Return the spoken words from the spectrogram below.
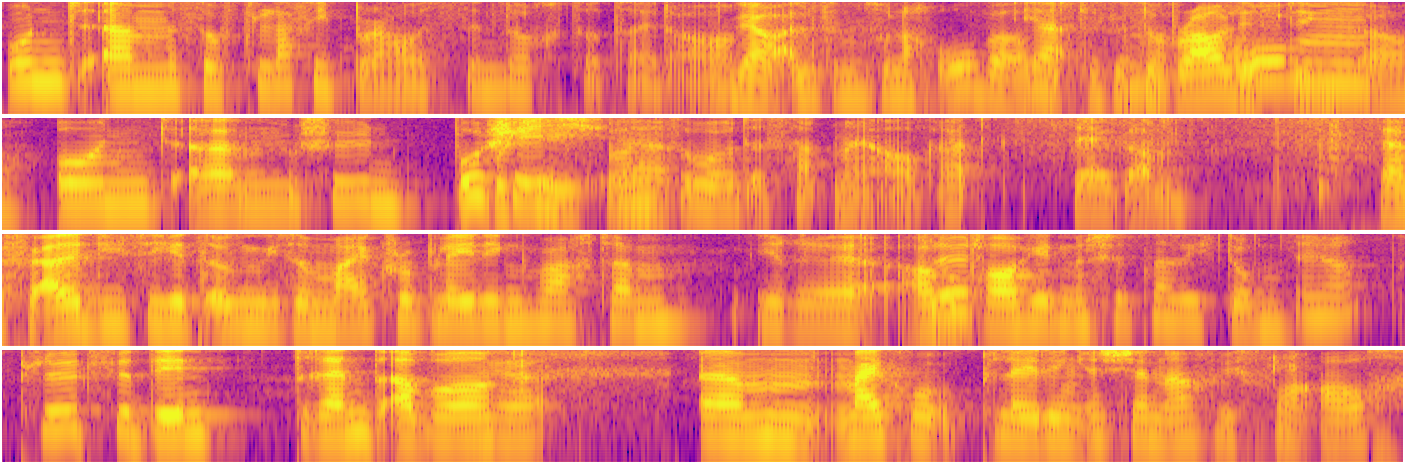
Und ähm, so fluffy Brows sind doch zurzeit auch. Ja, alles immer so nach oben. Ja, bisschen, so Browliftings auch. Und ähm, schön buschig, Buschig, und ja. so, das hat man ja auch gerade sehr gern. Ja, für alle, die sich jetzt irgendwie so Microblading gemacht haben, ihre Augenbraue hinten ist jetzt natürlich dumm. Ja, blöd für den Trend, aber Ja, ähm, Microblading ist ja nach wie vor auch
